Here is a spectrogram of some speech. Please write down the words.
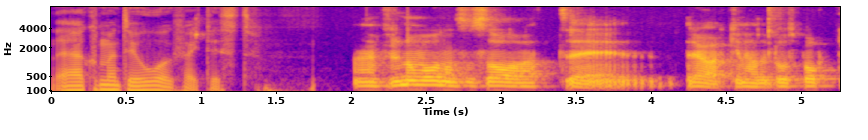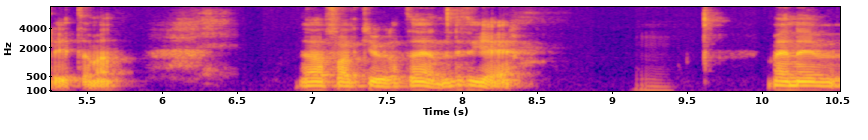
Det här kommer jag inte ihåg faktiskt. Eh, För det var någon som sa att eh, röken hade blåst bort lite, men det är i alla fall kul att det hände lite grejer. Men eh,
